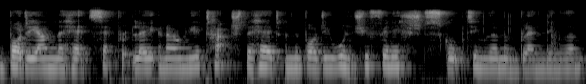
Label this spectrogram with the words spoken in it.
body and the head separately and only attach the head and the body once you've finished sculpting them and blending them.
